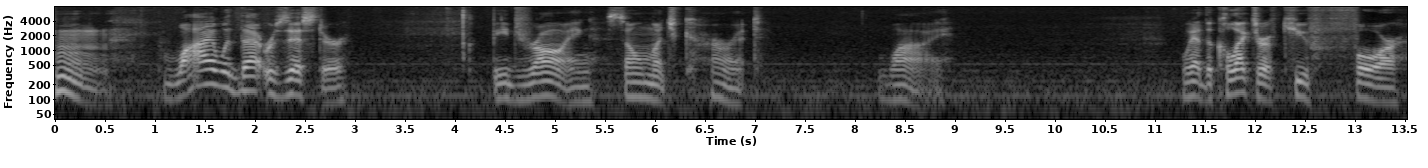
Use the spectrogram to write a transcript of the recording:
hmm, why would that resistor be drawing so much current? Why? We had the collector of Q4. For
